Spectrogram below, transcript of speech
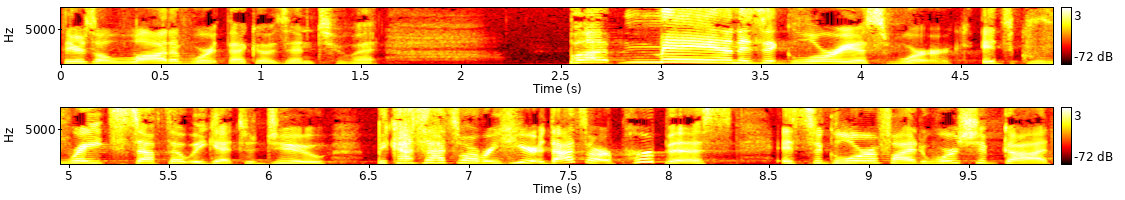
There's a lot of work that goes into it. But man, is it glorious work. It's great stuff that we get to do because that's why we're here. That's our purpose, is to glorify, to worship God,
